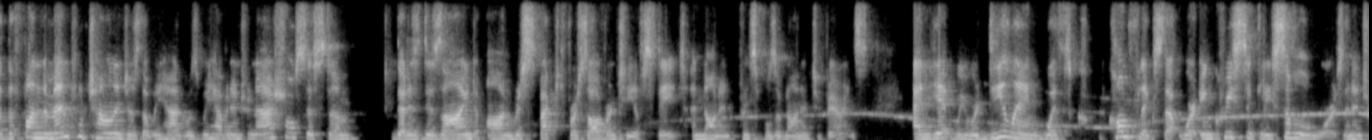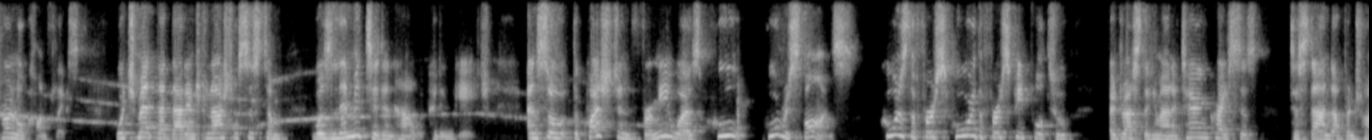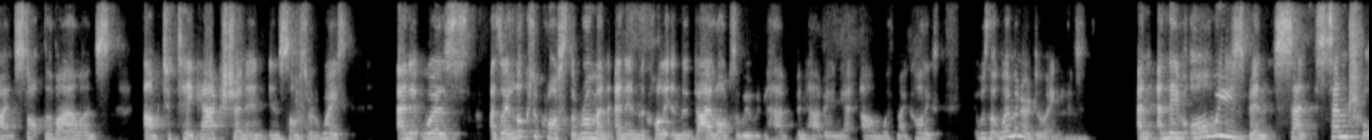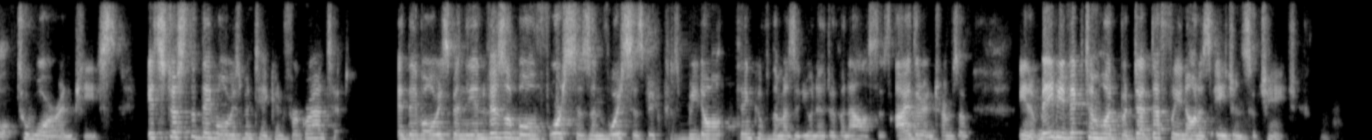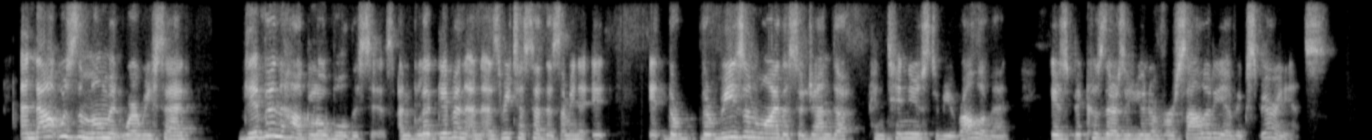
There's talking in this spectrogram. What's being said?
But the fundamental challenges that we had was we have an international system that is designed on respect for sovereignty of state and non principles of non-interference. And yet we were dealing with conflicts that were increasingly civil wars and internal conflicts, which meant that that international system was limited in how it could engage. And so the question for me was who, who responds? Who is the first, who are the first people to address the humanitarian crisis, to stand up and try and stop the violence, um, to take action in, in some sort of ways? And it was, as I looked across the room and, and in the in the dialogues that we would have been having um, with my colleagues, it was that women are doing it. Mm-hmm. And, and they've always been cent central to war and peace. It's just that they've always been taken for granted. And They've always been the invisible forces and voices because we don't think of them as a unit of analysis, either in terms of, you know, maybe victimhood, but de definitely not as agents of change. And that was the moment where we said, given how global this is, and given, and as Rita said this, I mean, it, it, the, the reason why this agenda continues to be relevant is because there's a universality of experience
